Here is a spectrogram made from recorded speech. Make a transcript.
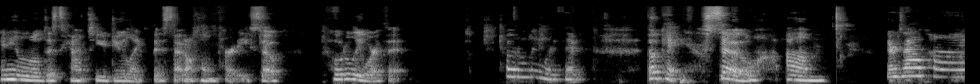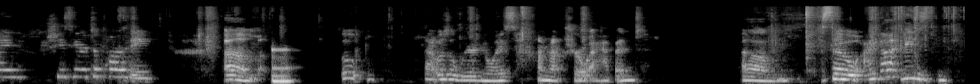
any little discounts you do like this at a home party. So totally worth it. Totally worth it. Okay, so um, there's Alpine. She's here to party. Um, oh, that was a weird noise. I'm not sure what happened. Um, so I got these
